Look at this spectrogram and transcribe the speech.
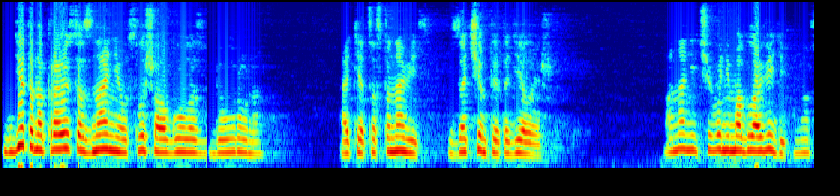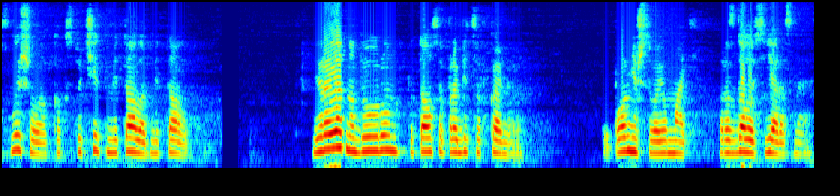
Где-то на краю сознания услышала голос Даурона. «Отец, остановись! Зачем ты это делаешь?» Она ничего не могла видеть, но слышала, как стучит металл об металл. Вероятно, Доурун пытался пробиться в камеру. «Ты помнишь свою мать?» — раздалось яростное.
